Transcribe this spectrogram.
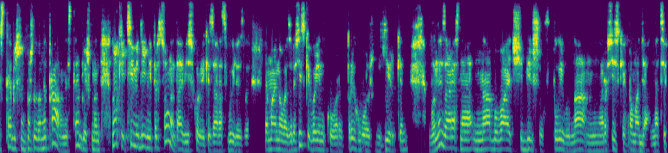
Естеблішмент, ну, можливо, неправильний естеблішмент. Ну окей, ці медійні персони, да, військові, які зараз вилізли. Я маю на увазі російські воєнкори, Пригожин, Гіркін. Вони зараз на набувають ще більше впливу на російських громадян, на цих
